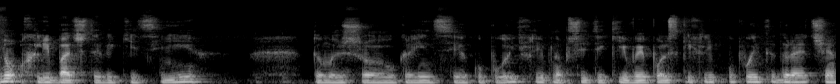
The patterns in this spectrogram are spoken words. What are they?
Ну, хліб, бачите, в якій ціні. Думаю, що українці купують хліб. Напишіть, який ви польський хліб купуєте, до речі.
